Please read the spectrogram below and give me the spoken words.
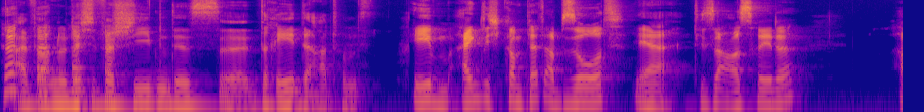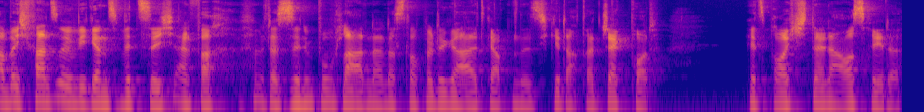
Einfach nur durch Verschieben des äh, Drehdatums. Eben. Eigentlich komplett absurd, Ja, diese Ausrede. Aber ich fand es irgendwie ganz witzig, einfach, dass es in dem Buchladen dann das doppelte Gehalt gab und dass ich gedacht habe, Jackpot. Jetzt brauche ich schnell eine Ausrede.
